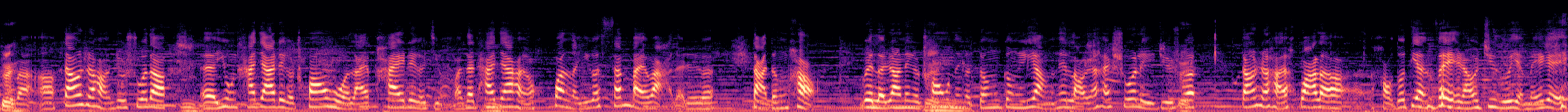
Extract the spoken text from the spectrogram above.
是吧？啊，当时好像就说到，呃，用他家这个窗户来拍这个景嘛，在他家好像换了一个三百瓦的这个大灯泡，为了让那个窗户那个灯更亮。那老人还说了一句，说当时还花了好多电费，然后剧组也没给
